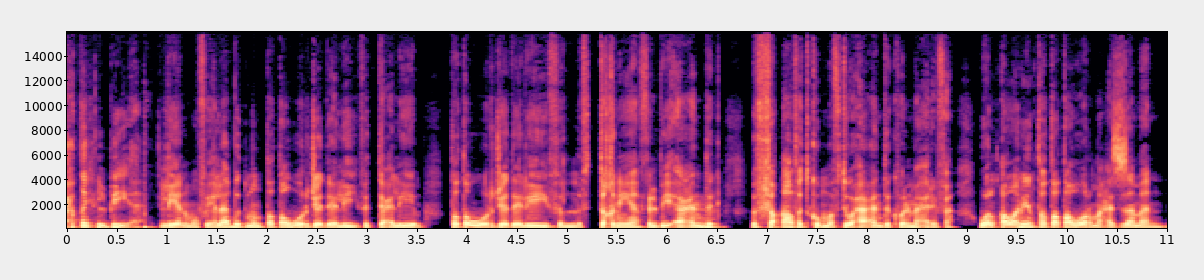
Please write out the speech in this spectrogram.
أعطيه البيئة اللي ينمو فيها. لابد من تطور جدلي في التعليم تطور جدلي في التقنية في البيئة عندك. م. الثقافة تكون مفتوحة عندك والمعرفة. والقوانين تتطور مع الزمن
